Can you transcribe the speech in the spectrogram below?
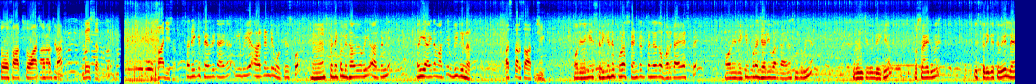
सौ सात सौ आठ सौ तक का बेच सकते हैं। हाँ जी सर सर देखिए फैब्रिक आएगा। ये भैया आरकंडी बोलते हैं इसको। हम्म। इस पर देखो लिखा हुआ है भैया आरकंडी और ये आइटम आती है विद इनर अस्तर साथ जी। और ये देखिए इस तरीके से पूरा सेंटर पैनल का वर्क आएगा इस पर और ये देखिए पूरा जरी वर्क आएगा सूट भैया। पूरा नीचे देखिए और साइड में इस तरीके से भैया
